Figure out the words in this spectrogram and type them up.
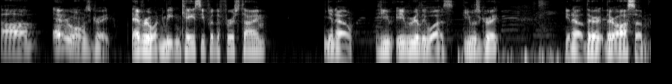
Um, everyone was great. Everyone meeting Casey for the first time. You know, he he really was. He was great. You know, they're they're awesome.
